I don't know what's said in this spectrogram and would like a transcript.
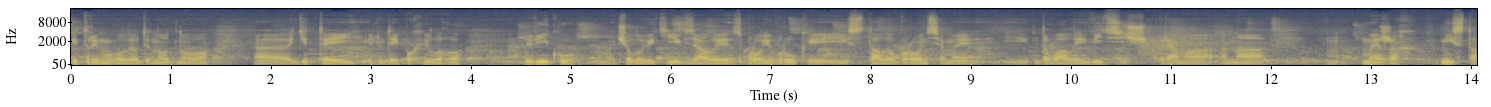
підтримували один одного, е, дітей, людей похилого віку, чоловіки взяли зброю в руки і стали оборонцями, і давали відсіч прямо на межах міста.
